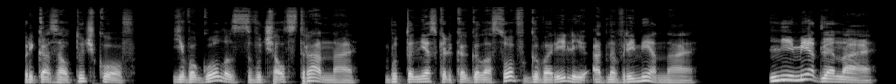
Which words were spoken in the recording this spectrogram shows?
– приказал Тучков. Его голос звучал странно, будто несколько голосов говорили одновременно. «Немедленно!»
